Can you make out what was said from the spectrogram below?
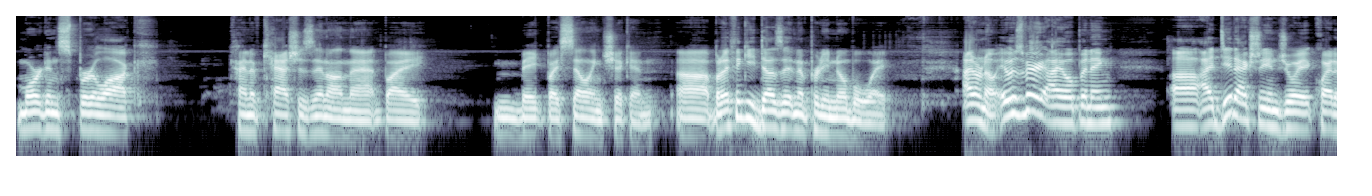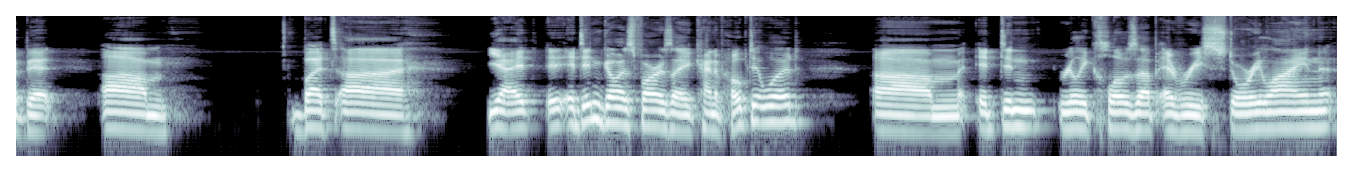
Morgan Spurlock kind of cashes in on that by make by selling chicken. Uh, but I think he does it in a pretty noble way. I don't know. It was very eye opening. Uh, I did actually enjoy it quite a bit. Um, but uh, yeah, it, it, it didn't go as far as I kind of hoped it would. Um, it didn't really close up every storyline.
